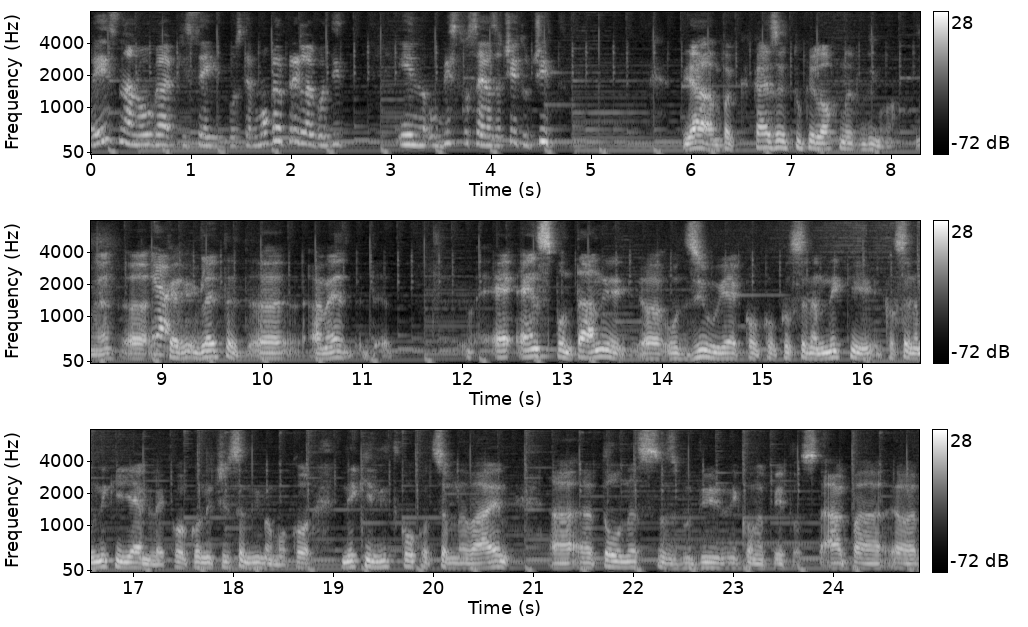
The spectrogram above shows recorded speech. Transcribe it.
res naloga, ki se jih boste mogli prilagoditi in v bistvu se jo začeti učiti. Ja, ampak kaj zdaj tukaj lahko naredimo? Uh, ja. Ker, gledajte, uh, ne, e, en spontani uh, odziv je, ko, ko, ko, se neki, ko se nam nekaj jemlje, ko, ko nečesa nimamo, ko nekaj ni tako, kot sem navaden. Uh, to v nas zbudi neko napetost, ali pa uh,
